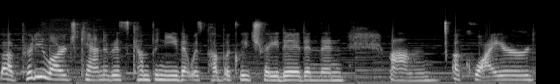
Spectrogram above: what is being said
a, a pretty large cannabis company that was publicly traded and then um, acquired.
